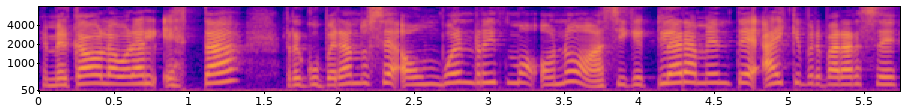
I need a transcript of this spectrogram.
el mercado laboral está recuperándose a un buen ritmo o no. Así que claramente hay que prepararse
